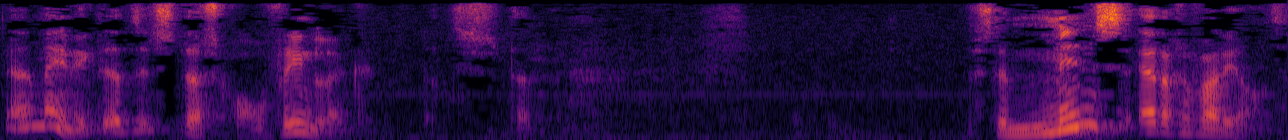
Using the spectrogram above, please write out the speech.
Ja, dat meen ik, dat is, dat is gewoon vriendelijk. Dat is, de minst erge variant.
